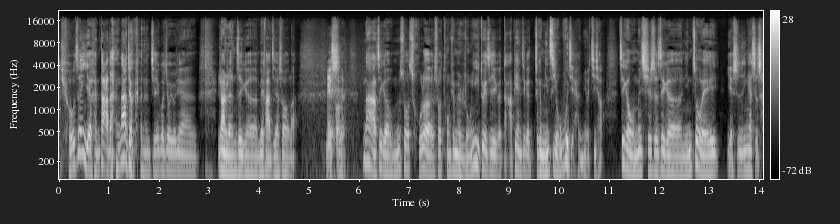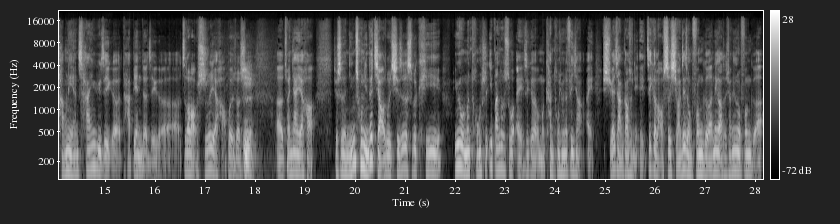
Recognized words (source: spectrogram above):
求证也很大胆，那就可能结果就有点让人这个没法接受了。没错。那这个我们说，除了说同学们容易对这个答辩这个这个名词有误解，还是没有技巧？这个我们其实这个您作为也是应该是常年参与这个答辩的这个指导老师也好，或者说是。呃，专家也好，就是您从您的角度，其实是不是可以？因为我们同事一般都说，哎，这个我们看同学们的分享，哎，学长告诉你，哎，这个老师喜欢这种风格，那个老师喜欢那种风格，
